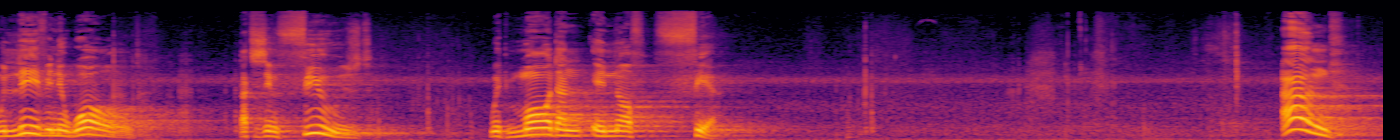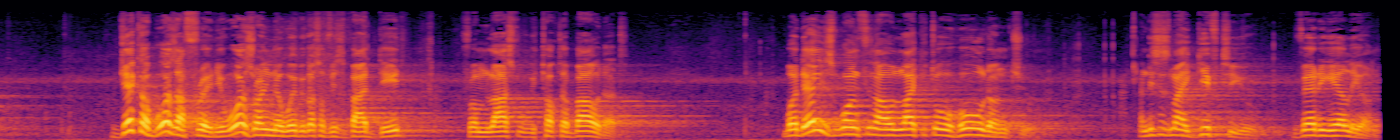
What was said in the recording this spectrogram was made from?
we live in a world that is infused with more than enough fear. And Jacob was afraid. He was running away because of his bad deed. From last week, we talked about that. But there is one thing I would like you to hold on to. And this is my gift to you very early on.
